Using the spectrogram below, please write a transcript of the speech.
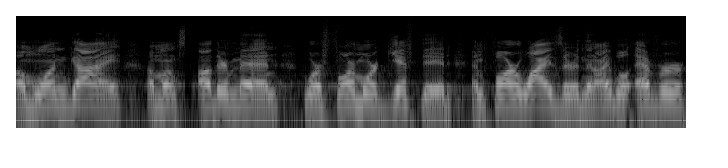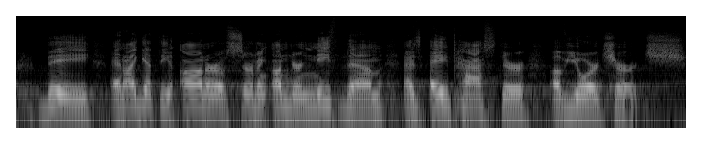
I'm one guy amongst other men who are far more gifted and far wiser than I will ever be, and I get the honor of serving underneath them as a pastor of your church.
